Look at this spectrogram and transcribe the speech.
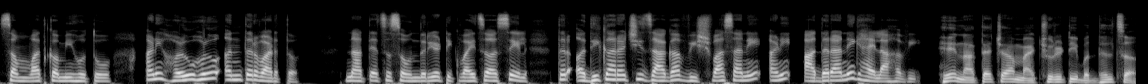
संवाद कमी होतो आणि हळूहळू अंतर वाढतं. नात्याचं सौंदर्य टिकवायचं असेल तर अधिकाराची जागा विश्वासाने आणि आदराने घ्यायला हवी. हे नात्याच्या मॅच्युरिटीबद्दलचं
